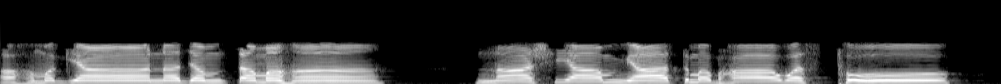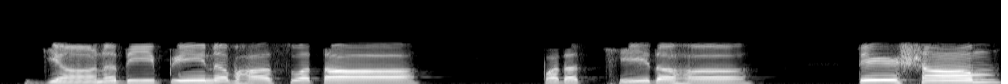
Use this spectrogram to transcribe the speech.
अहमज्ञानजं तमः नाश्याम्यात्मभावस्थो ज्ञानदीपेन भास्वता। पदच्छेदः। तेषाम्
